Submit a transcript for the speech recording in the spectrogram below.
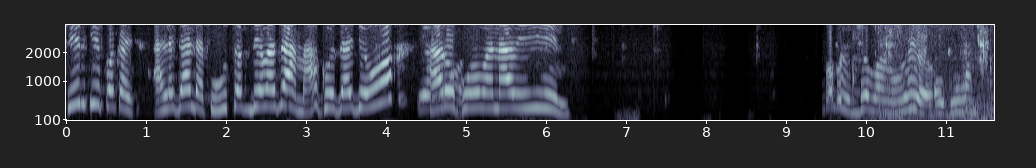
ફિરકી પકડ. આલે ગાંડા તું ઉસક દેવા જા, માગો જાજે હો. હારો પવન આવે ઈમ પકડી દેવાનું હે એ જોવાનું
